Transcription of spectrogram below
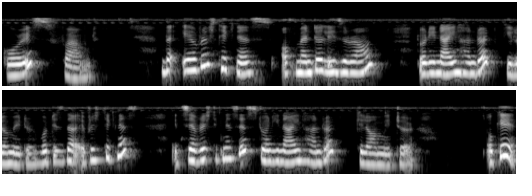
core is found. The average thickness of mantle is around 2900 kilometer. What is the average thickness? Its average thickness is 2900 kilometer. Okay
